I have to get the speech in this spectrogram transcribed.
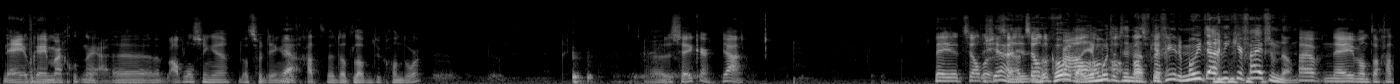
Nee, oké, okay, maar goed, nou ja, uh, aflossingen, dat soort dingen, ja. dat, gaat, uh, dat loopt natuurlijk gewoon door. Uh, dus zeker, ja. Nee, hetzelfde, dus ja, hetzelfde ik hoor. Je moet het inderdaad keer vier. Moet je het eigenlijk niet keer vijf doen dan? nou nee, want dan gaat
